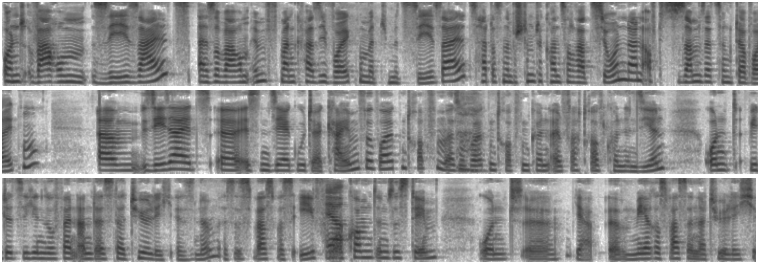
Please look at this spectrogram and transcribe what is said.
und warum Seesalz? Also warum impft man quasi Wolken mit, mit Seesalz? Hat das eine bestimmte Konzentration dann auf die Zusammensetzung der Wolken? Ähm, Seesalz äh, ist ein sehr guter Keim für Wolkentropfen. Also Aha. Wolkentropfen können einfach drauf kondensieren und bietet sich insofern an, dass es natürlich ist. Ne? Es ist was, was eh vorkommt ja. im System. Und äh, ja, äh, Meereswasser natürlich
